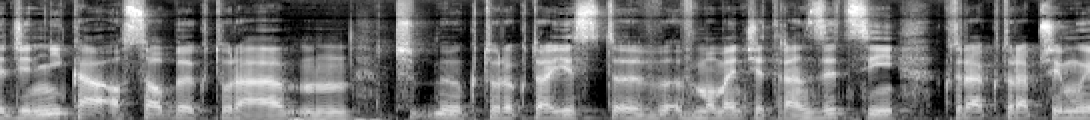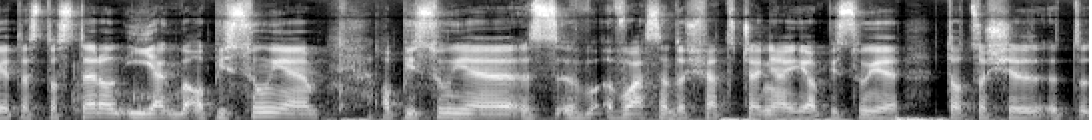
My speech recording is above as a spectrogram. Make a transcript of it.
e, dziennika osoby, która, która, która jest w, momencie tranzycji, która, która przyjmuje testosteron i jakby opisuje, opisuje własne doświadczenia i opisuje to, co się, to,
